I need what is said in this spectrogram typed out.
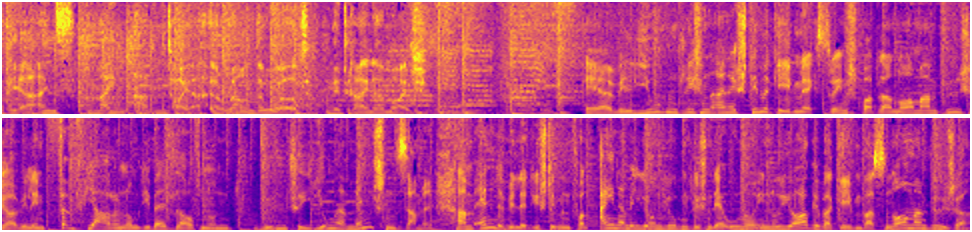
RPR 1, mein Abenteuer. Around the World mit Rainer Meusch. Er will Jugendlichen eine Stimme geben. Extremsportler Norman Bücher will in fünf Jahren um die Welt laufen und Wünsche junger Menschen sammeln. Am Ende will er die Stimmen von einer Million Jugendlichen der UNO in New York übergeben. Was Norman Bücher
